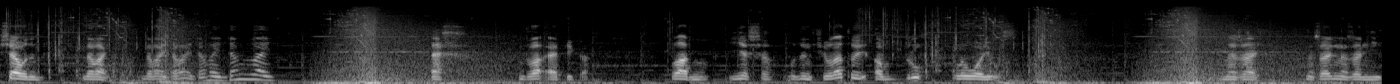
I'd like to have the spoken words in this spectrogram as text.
Ще один. Давай. Давай, давай, давай, давай. Ех, два епіка. Ладно, є ще один фіолетовий, а вдруг Леоліус. На жаль, на жаль, на жаль, ні.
